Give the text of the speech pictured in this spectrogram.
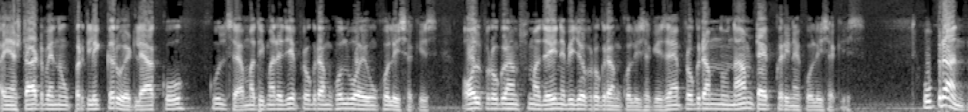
અહીંયા સ્ટાર્ટ મેનુ ઉપર ક્લિક કરું એટલે આખું ખુલશે. આમાંથી મારે જે પ્રોગ્રામ ખોલવો હોય હું ખોલી શકીશ. ઓલ પ્રોગ્રામ્સમાં જઈને બીજો પ્રોગ્રામ ખોલી શકીશ. અહીંયા પ્રોગ્રામનું નામ ટાઈપ કરીને ખોલી શકીશ. ઉપરાંત,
